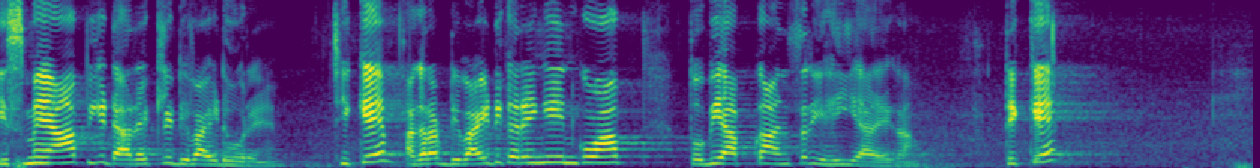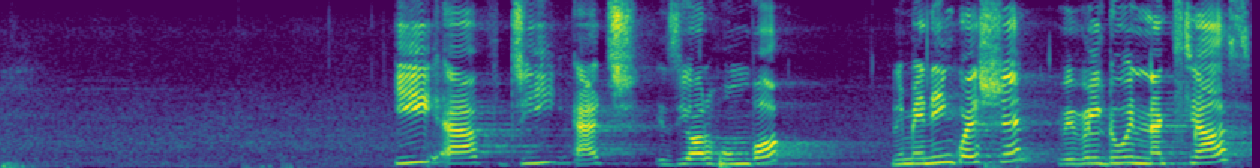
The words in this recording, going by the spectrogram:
इसमें आप ये डायरेक्टली डिवाइड हो रहे हैं। ठीक है? अगर आप डिवाइड करेंगे इनको आप तो भी आपका आंसर यही आएगा। ठीक है? E F G H is your homework remaining question we will do in next class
